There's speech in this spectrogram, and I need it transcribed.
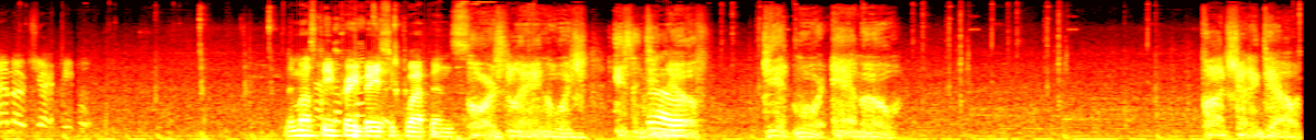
Ammo check, people. They must I've be pretty plenty. basic weapons. Harsh language isn't Oh. enough. Get more ammo. Pod shutting down.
